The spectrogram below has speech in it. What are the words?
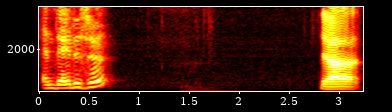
en deden ze. Ja,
